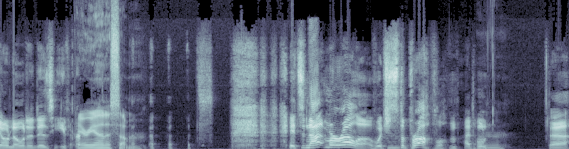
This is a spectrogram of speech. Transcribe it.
don't know what it is either. Ariana something. It's not Marella, which is the problem. I don't. Uh,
